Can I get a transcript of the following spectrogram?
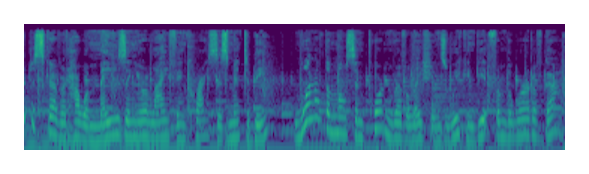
you discovered how amazing your life in Christ is meant to be? One of the most important revelations we can get from the Word of God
